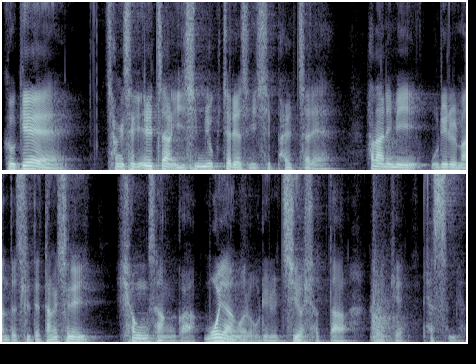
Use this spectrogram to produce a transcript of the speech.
그게 창세기 1장 26절에서 28절에 하나님이 우리를 만드실 때 당신의 형상과 모양으로 우리를 지으셨다 그렇게 했습니다.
